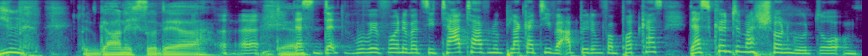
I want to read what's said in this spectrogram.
ich bin, bin gar nicht so der, der Das, das, wo wir vorhin über Zitattafeln und plakative Abbildung vom Podcast, das könnte man schon gut drucken.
